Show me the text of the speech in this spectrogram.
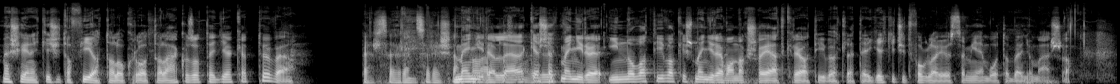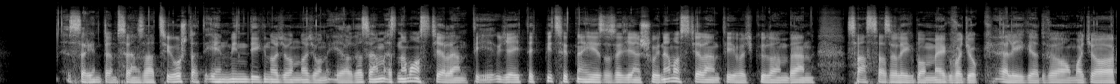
Meséljen egy kicsit a fiatalokról, találkozott egyel-kettővel? Persze, rendszeresen. Mennyire lelkesek, velük. mennyire innovatívak, és mennyire vannak saját kreatív ötleteik? Egy kicsit foglalja össze, milyen volt a benyomása szerintem szenzációs, tehát én mindig nagyon-nagyon élvezem. Ez nem azt jelenti, ugye itt egy picit nehéz az egyensúly, nem azt jelenti, hogy különben száz százalékban meg vagyok elégedve a magyar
